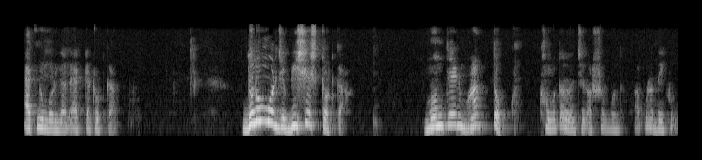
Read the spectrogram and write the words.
এক নম্বর গেল একটা টোটকা। দু নম্বর যে বিশেষ টোটকা মন্ত্রের মারাত্মক ক্ষমতা রয়েছে, দর্শক বন্ধু। আপনারা দেখুন,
